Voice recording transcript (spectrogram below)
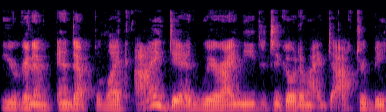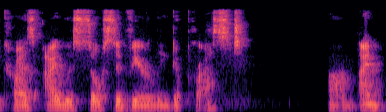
you're going to end up like I did where I needed to go to my doctor because I was so severely depressed. Um, I'm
